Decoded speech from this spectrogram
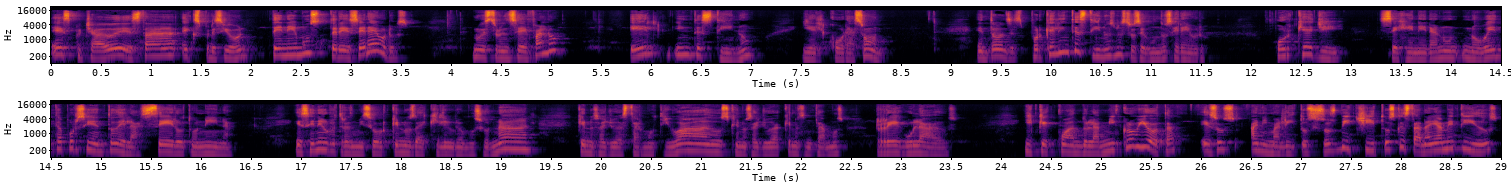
escuchado de esta expresión, tenemos tres cerebros nuestro encéfalo, el intestino y el corazón. Entonces, ¿por qué el intestino es nuestro segundo cerebro? Porque allí se generan un 90% de la serotonina, ese neurotransmisor que nos da equilibrio emocional, que nos ayuda a estar motivados, que nos ayuda a que nos sintamos regulados. Y que cuando la microbiota, esos animalitos, esos bichitos que están allá metidos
